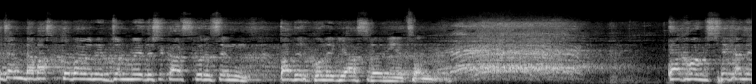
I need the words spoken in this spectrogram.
এজেন্ডা বাস্তবায়নের জন্য এদেশে কাজ করেছেন, তাদের কোলে গিয়ে আশ্রয় নিয়েছেন। এখন সেখানে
